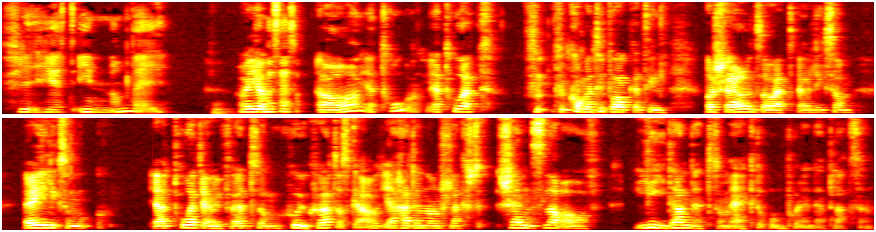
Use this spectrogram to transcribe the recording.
frihet inom dig. Ja, Kan jag, man säga så? Ja, jag tror. Jag tror att, för att komma tillbaka till vad Sharon sa, att jag liksom, jag är liksom, jag tror att jag är född som sjuksköterska och jag hade någon slags känsla av lidandet som ägde rum på den där platsen.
